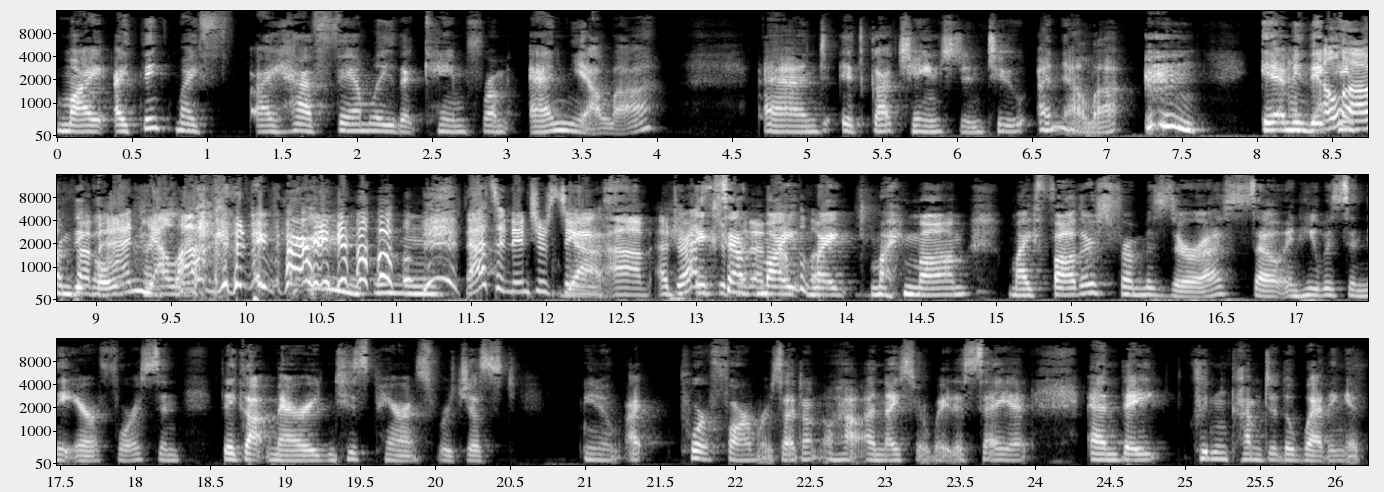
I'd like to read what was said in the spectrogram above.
My, I think my, I have family that came from Aniela and it got changed into Anella. I mean, they came from the from old Aniela could be very. Mm-hmm. That's an interesting yes. um, address. Except my my my mom, my father's from Missouri, so and he was in the Air Force, and they got married, and his parents were just, you know, I, poor farmers. I don't know how a nicer way to say it, and they couldn't come to the wedding. If,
